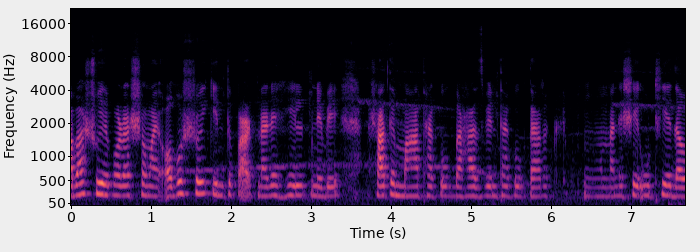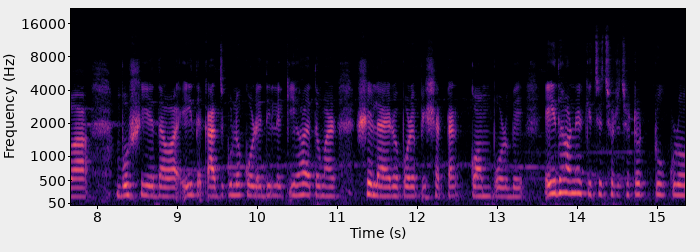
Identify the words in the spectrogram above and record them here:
আবার শুয়ে পড়ার সময় অবশ্যই কিন্তু পার্টনারের হেল্প নেবে। সাথে মা থাকুক বা হাজবেন্ড থাকুক, তার মানে সে উঠিয়ে দেওয়া, বসিয়ে দেওয়া, এই কাজগুলো করে দিলে কি হয়? তোমার সেলাইয়ের ওপরে প্রেশারটা কম পড়বে। এই ধরনের কিছু ছোট ছোট টুকরো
